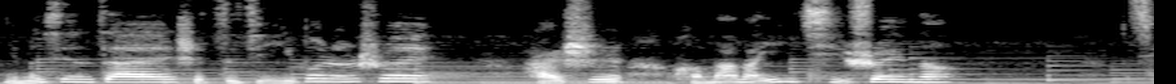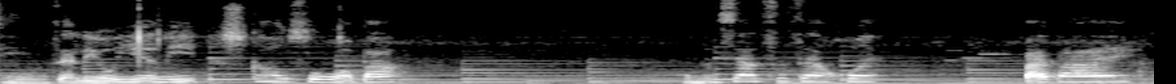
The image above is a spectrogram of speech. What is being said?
你们现在是自己一个人睡，还是和妈妈一起睡呢？请在留言里告诉我吧。我们下次再会，拜拜。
